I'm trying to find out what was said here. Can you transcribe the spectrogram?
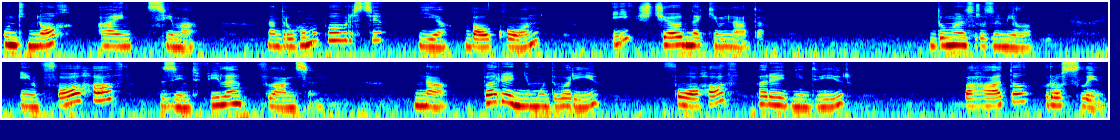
und noch ein Zimmer. На другому поверсі є балкон і ще одна кімната. Думаю, зрозуміло. Im Vorhof sind viele Pflanzen. На передньому дворі Vorhof – передній двір, багато рослин.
